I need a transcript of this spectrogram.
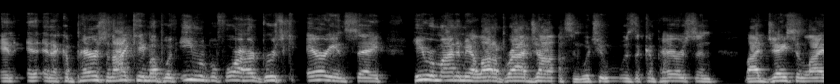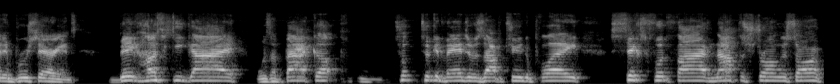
And, and, and a comparison I came up with even before I heard Bruce Arians say he reminded me a lot of Brad Johnson, which was the comparison by Jason Licht and Bruce Arians. Big husky guy was a backup took took advantage of his opportunity to play six foot five not the strongest arm.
